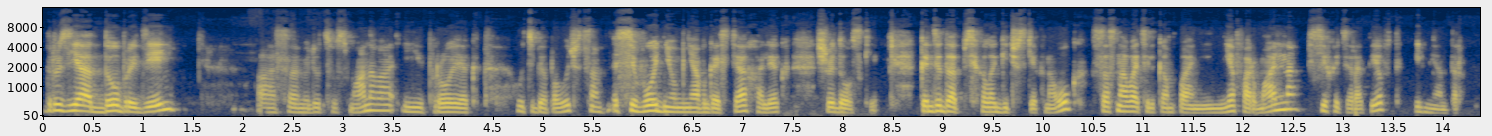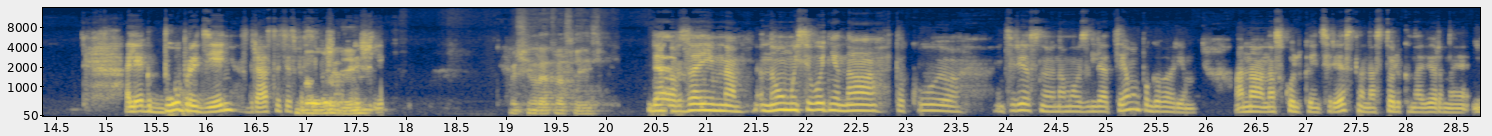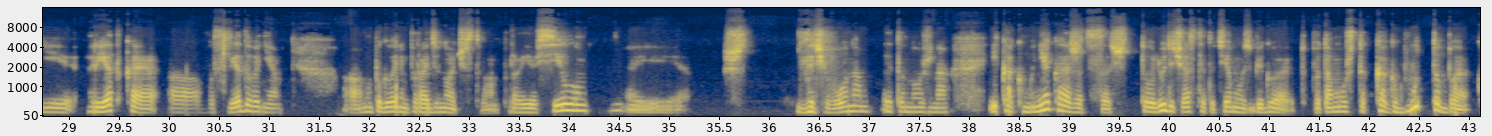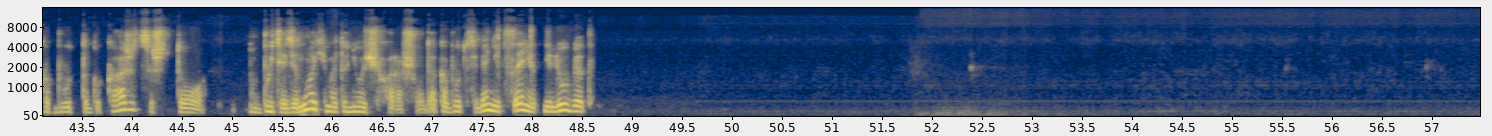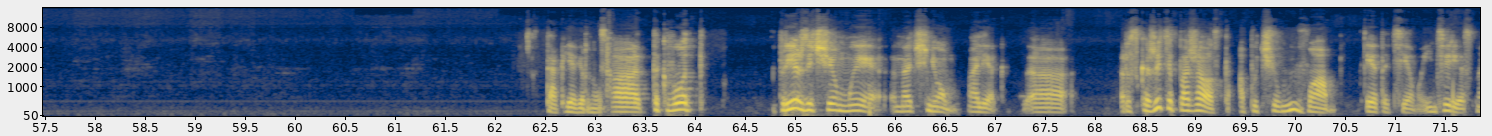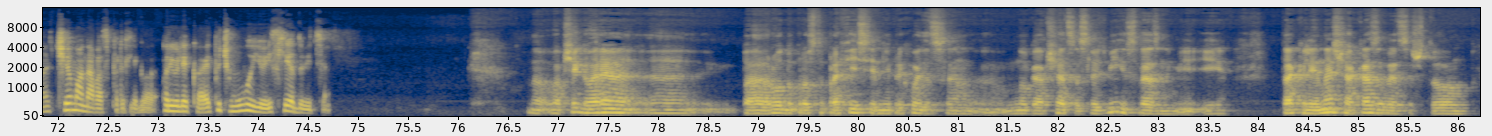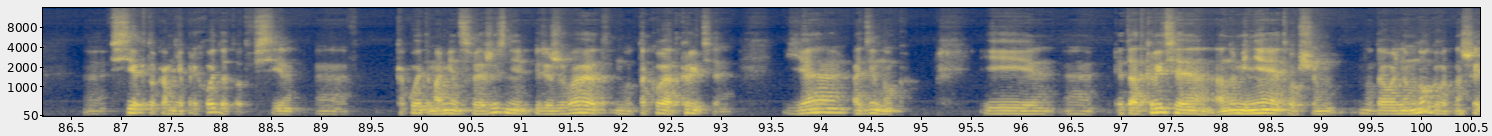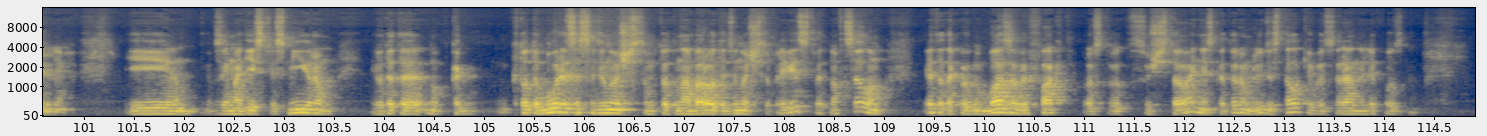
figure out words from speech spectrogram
Друзья, добрый день! А, с вами Люция Усманова и проект «У тебя получится». Сегодня у меня в гостях Олег Шведовский, кандидат психологических наук, сооснователь компании «Неформально», психотерапевт и ментор. Олег, добрый день. Здравствуйте, спасибо, Добрый что день. пришли. Очень рад вас видеть. Да, взаимно. Но мы сегодня на такую интересную, на мой взгляд, тему поговорим. Она насколько интересна, настолько, наверное, и редкая а, в исследовании. А, Мы поговорим про одиночество, про ее силу и для чего нам это нужно. И как мне кажется, что люди часто эту тему избегают, потому что как будто бы, как будто бы кажется, что быть одиноким– это не очень хорошо, да, как будто тебя не ценят, не любят. Так, я вернулась. А, так вот, прежде чем мы начнем, Олег, а, расскажите, пожалуйста, а почему вам эта тема интересна? Чем она вас привлекает? Почему вы ее исследуете? Ну, вообще говоря, э, по роду просто профессии мне приходится много общаться с людьми, с разными, и так или иначе оказывается, что э, все, кто ко мне приходят, вот все э, какой-то момент своей жизни переживают ну, такое открытие. Я одинок. И э, это открытие, оно меняет, в общем, ну, довольно много в отношениях и взаимодействие с миром. И вот это, ну, как кто-то борется с одиночеством, кто-то, наоборот, одиночество приветствует, но в целом это такой ну, базовый факт просто вот существования, с которым люди сталкиваются рано или поздно.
